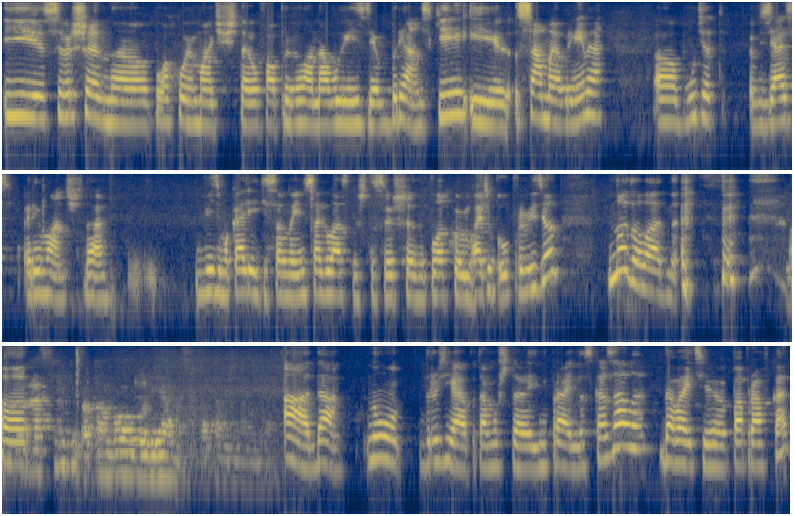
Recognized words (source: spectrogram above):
И совершенно плохой матч, считаю, Уфа провела на выезде в Брянске. И самое время э, будет взять реванш. Да. Видимо, коллеги со мной не согласны, что совершенно плохой матч был проведен. Но да ладно. Потом Волгу потом А, да. Ну, друзья, потому что неправильно сказала, давайте поправка.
